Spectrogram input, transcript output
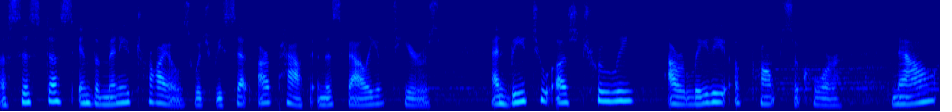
Assist us in the many trials which beset our path in this valley of tears, and be to us truly Our Lady of Prompt Succor, now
